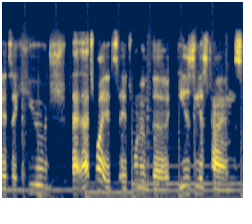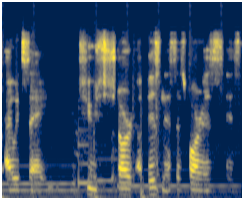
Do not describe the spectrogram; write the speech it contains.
it's a huge. That, that's why it's it's one of the easiest times I would say to start a business as far as as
